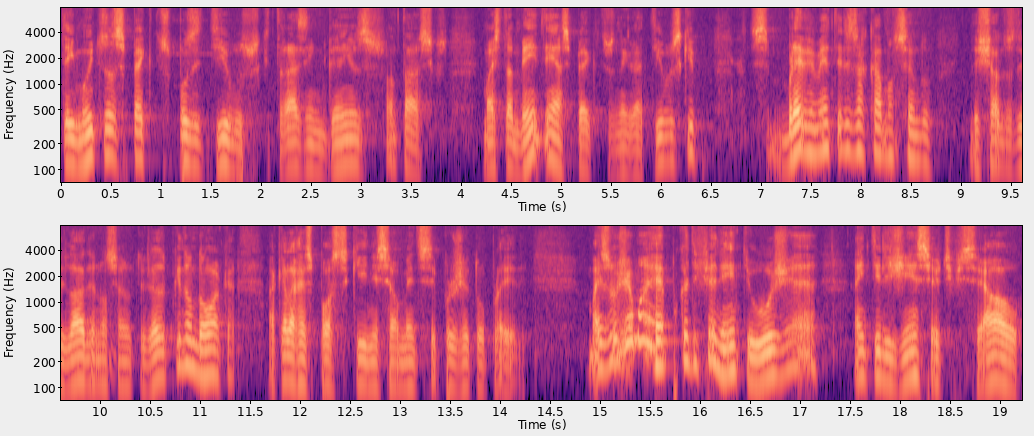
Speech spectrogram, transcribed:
tem muitos aspectos positivos que trazem ganhos fantásticos, mas também tem aspectos negativos que brevemente eles acabam sendo deixados de lado e não sendo utilizados porque não dão aquela resposta que inicialmente se projetou para ele. Mas hoje é uma época diferente. Hoje é a inteligência artificial,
